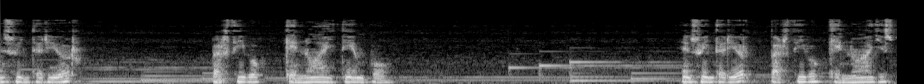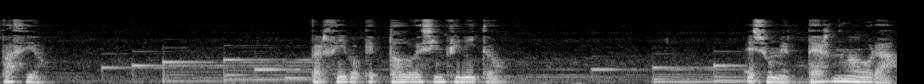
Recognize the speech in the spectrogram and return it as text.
En su interior percibo que no hay tiempo. En su interior percibo que no hay espacio. Percibo que todo es infinito. Es un eterno ahora.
